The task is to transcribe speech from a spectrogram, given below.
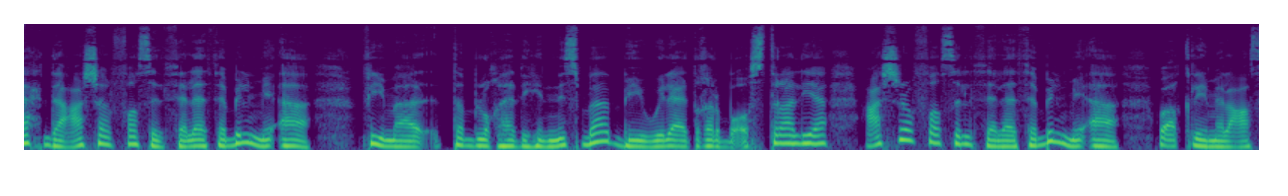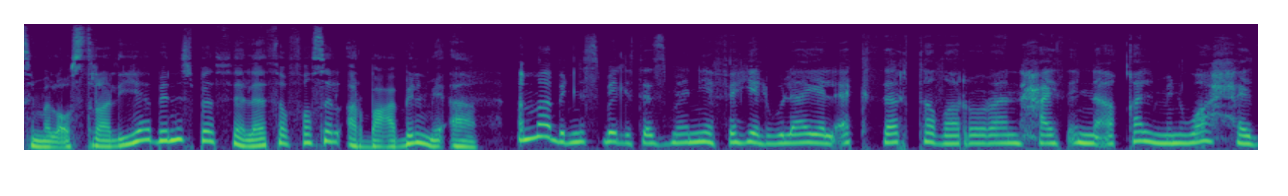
11.3% فيما تبلغ هذه النسبة بولاية غرب أستراليا 10.3% وأقليم العاصمة الأسترالية بنسبة 3.4% أما بالنسبة لتزمانيا فهي الولاية الأكثر تضررا حيث أن أقل من واحد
